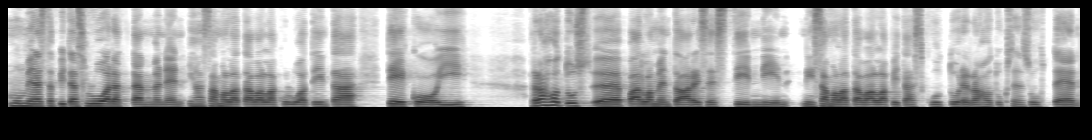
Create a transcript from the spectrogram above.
mun mielestä pitäisi luoda tämmöinen ihan samalla tavalla kuin luotiin tämä TKI, rahoitus parlamentaarisesti, niin, niin samalla tavalla pitäisi kulttuurirahoituksen suhteen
